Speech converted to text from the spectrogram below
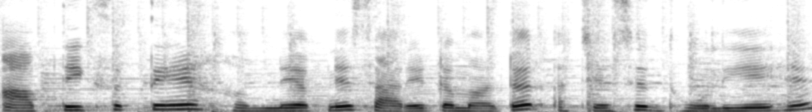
आप देख सकते हैं, हमने अपने सारे टमाटर अच्छे से धो लिए हैं।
